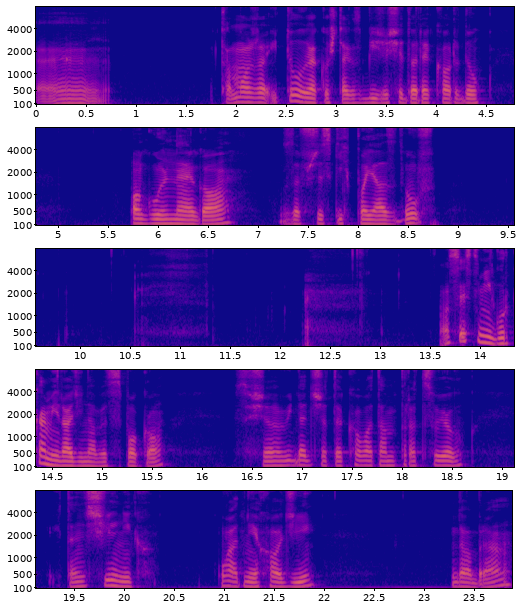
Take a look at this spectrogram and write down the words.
yy, to może i tu jakoś tak zbliży się do rekordu ogólnego ze wszystkich pojazdów. On sobie z tymi górkami radzi nawet spoko. W sensie widać, że te koła tam pracują i ten silnik ładnie chodzi. Dobra.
